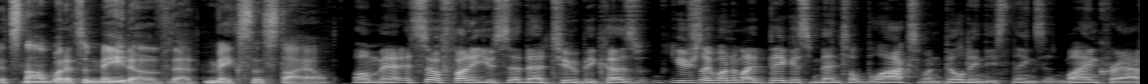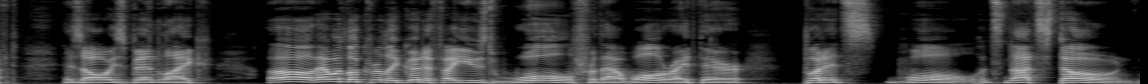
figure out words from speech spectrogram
It's not what it's made of that makes the style. Oh man, it's so funny you said that too, because usually one of my biggest mental blocks when building these things in Minecraft has always been like, oh, that would look really good if I used wool for that wall right there, but it's wool, it's not stone.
